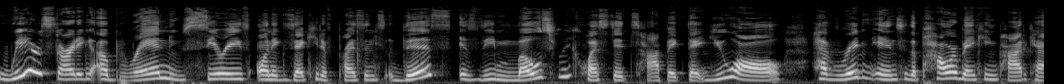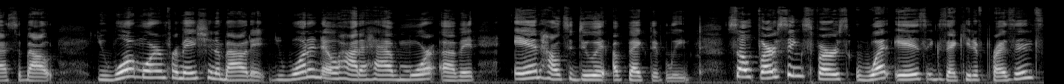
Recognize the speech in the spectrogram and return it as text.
We are starting a brand new series on executive presence. This is the most requested topic that you all have written into the Power Banking podcast about. You want more information about it, you want to know how to have more of it, and how to do it effectively. So, first things first, what is executive presence?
